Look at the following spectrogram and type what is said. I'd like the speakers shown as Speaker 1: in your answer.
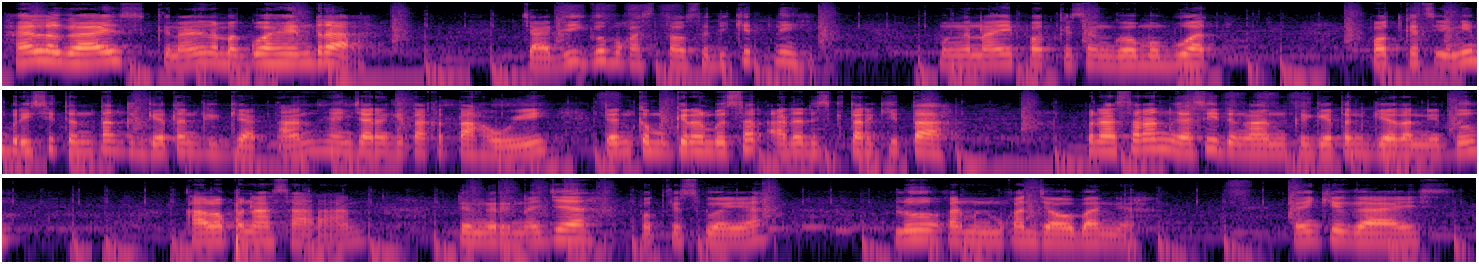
Speaker 1: Halo guys, kenalin nama gue Hendra. Jadi gue mau kasih tahu sedikit nih mengenai podcast yang gue mau buat. Podcast ini berisi tentang kegiatan-kegiatan yang jarang kita ketahui dan kemungkinan besar ada di sekitar kita. Penasaran gak sih dengan kegiatan-kegiatan itu? Kalau penasaran, dengerin aja podcast gue ya. Lu akan menemukan jawabannya. Thank you guys.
